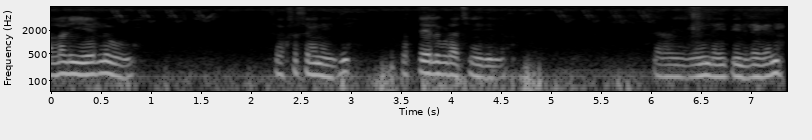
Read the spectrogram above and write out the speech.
ఆల్రెడీ ఏర్లు సక్సెస్ అయినాయి. కొత్త ఏర్లు కూడా వచ్చినాయి దీనిలో. సరే ఏంది అయిపోయిందిలే కానీ.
